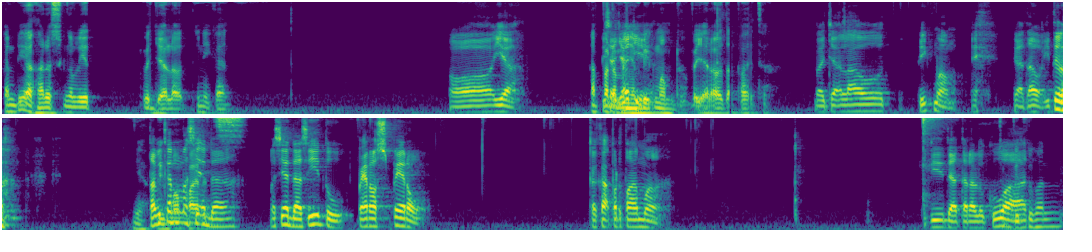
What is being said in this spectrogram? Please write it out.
kan dia harus ngelit bajak laut ini kan. oh iya. Apa Bisa namanya jadi ya. Big Mom tuh? Bajak laut apa itu? bajak laut Big Mom eh nggak tahu itulah. Ya, tapi Big kan Mom masih ada Pirates. masih ada si itu Perospero kakak pertama tidak terlalu kuat Itu kan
